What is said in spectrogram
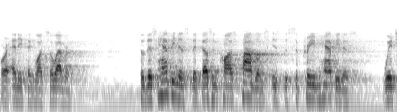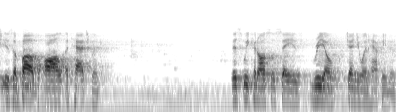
or anything whatsoever. So this happiness that doesn't cause problems is the supreme happiness which is above all attachment. This we can also say is real, genuine happiness.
